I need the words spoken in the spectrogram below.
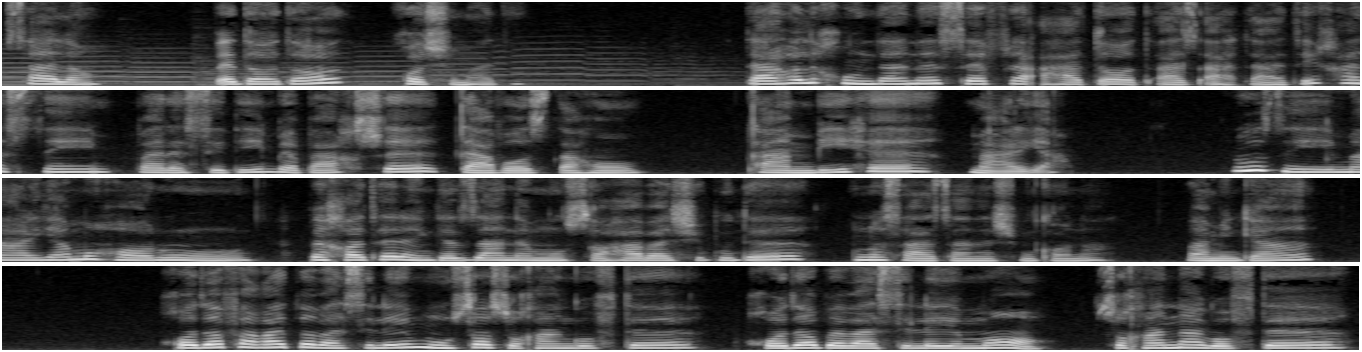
سلام. به داداد خوش اومدید در حال خوندن سفر اعداد از عهد عتیق هستیم و رسیدیم به بخش دوازدهم. تنبیه مریم. روزی مریم و هارون به خاطر اینکه زن موسی حبشی بوده اونو سرزنش می‌کنن و میگن خدا فقط به وسیله موسی سخن گفته خدا به وسیله ما سخن نگفته؟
